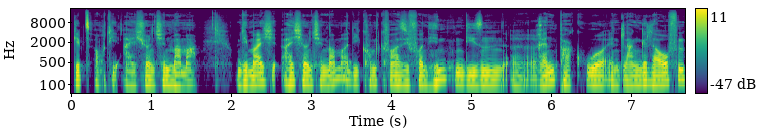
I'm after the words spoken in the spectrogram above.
gibt's auch die Eichhörnchen-Mama. Und die Eichhörnchen-Mama, die kommt quasi von hinten diesen äh, Rennparcours entlang gelaufen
